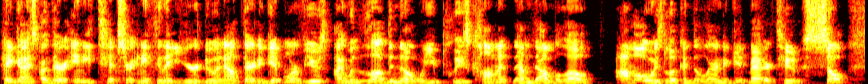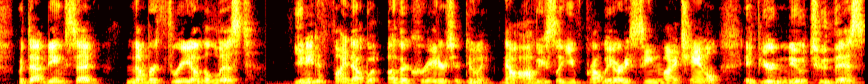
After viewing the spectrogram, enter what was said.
Hey guys, are there any tips or anything that you're doing out there to get more views? I would love to know. Will you please comment them down below? I'm always looking to learn to get better too. So, with that being said, number three on the list, you need to find out what other creators are doing. Now, obviously, you've probably already seen my channel. If you're new to this,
